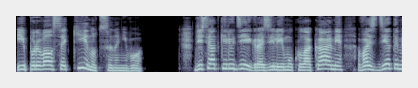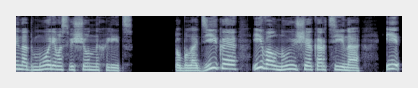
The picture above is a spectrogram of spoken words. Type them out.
и порывался кинуться на него. Десятки людей грозили ему кулаками, воздетыми над морем освещенных лиц. То была дикая и волнующая картина, и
